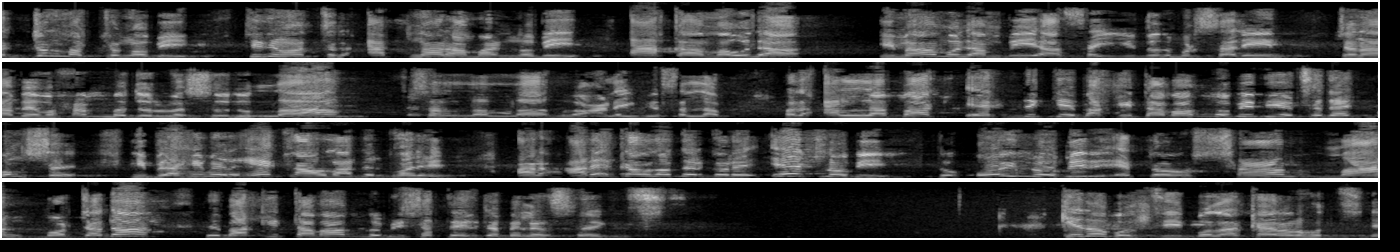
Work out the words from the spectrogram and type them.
একজন মাত্র নবী। তিনি হচ্ছেন আপনার আমার নবী, আকা মাউলা ইমামুল আম্বিয়া সৈয়দুল মুরসালিন, জনাবে মোহাম্মদুর রসুল্লাহ সাল্লাল্লাহু আলাইহি সাল্লাম আল্লাহ পাক একদিকে বাকি তামাম নবী দিয়েছেন এক বংশে, ইব্রাহিমের এক আওলাদের ঘরে আর আরেক আওলাদের ঘরে এক নবী। তো ওই নবীর এত মান, মর্যাদা বাকি তামাম নবীর সাথে এটা ব্যালেন্স হয়ে গেছে। কেন বলছি? বলার কারণ হচ্ছে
